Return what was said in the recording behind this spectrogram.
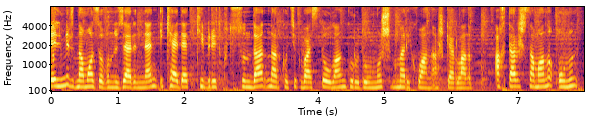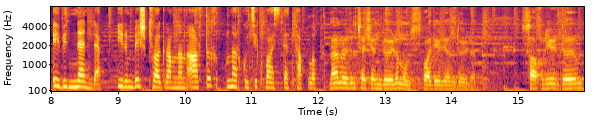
Elmir Namazovun üzərindən 2 ədəd kibrit qutusunda narkotik vasitə olan qurudulmuş marixuana aşkarlanıb. Axtarış zamanı onun evindən də 25 kiloqramdan artıq narkotik vasitə tapılıb. Mənim özüm çəkən deyiləm, onu istifadə edən deyiləm. Saxlayırdım.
